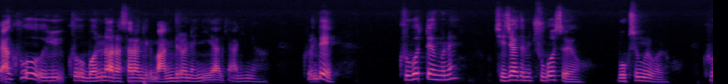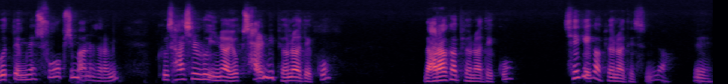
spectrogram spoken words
야 그 그 먼 나라 사람들이 만들어낸 이야기 아니냐. 그런데 그것 때문에 제자들은 죽었어요. 목숨을 걸고. 그것 때문에 수없이 많은 사람이 그 사실로 인하여 삶이 변화됐고 나라가 변화됐고 세계가 변화됐습니다. 예,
